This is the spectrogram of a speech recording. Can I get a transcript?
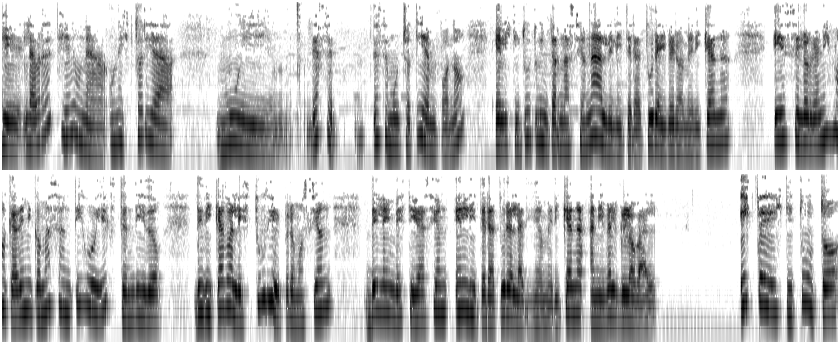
que la verdad tiene una, una historia muy de hace, de hace mucho tiempo, ¿no? El Instituto Internacional de Literatura Iberoamericana es el organismo académico más antiguo y extendido dedicado al estudio y promoción de la investigación en literatura latinoamericana a nivel global. Este instituto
